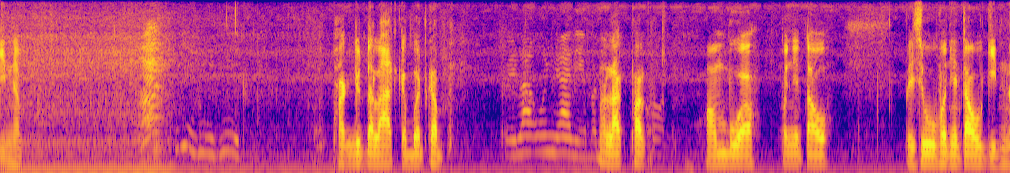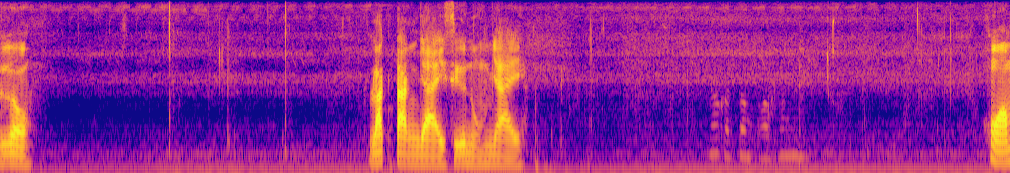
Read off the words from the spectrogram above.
กินครับ พักอยู่ตลาดกับเบิดครับ ไปลากวิญญาณนี่มาลักพักหอมบัวพญาเตา ไปสู่พญาเตากินคือเอารักตังยายซื้อหนมยายเราก็ต้องออกข้างหอม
